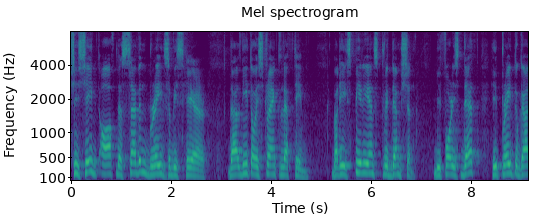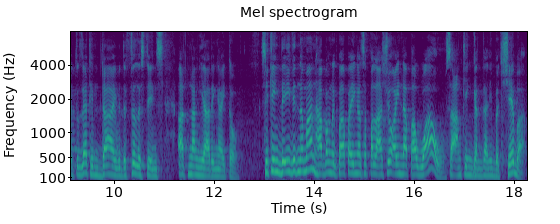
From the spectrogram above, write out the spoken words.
she shaved off the seven braids of his hair. Dahil dito, his strength left him. But he experienced redemption. Before his death, he prayed to God to let him die with the Philistines at nangyari nga ito. Si King David naman habang nagpapahinga sa palasyo ay napawaw sa angking ganda ni Bathsheba.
